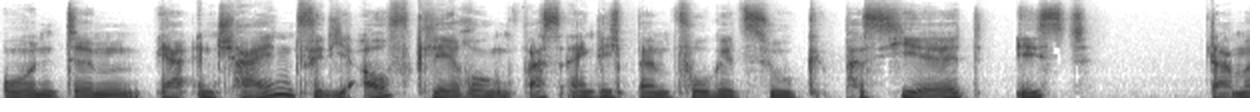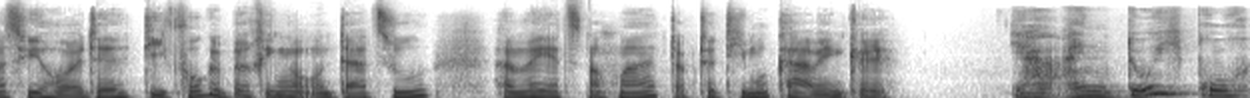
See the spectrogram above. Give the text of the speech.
Und ähm, ja, entscheidend für die Aufklärung, was eigentlich beim Vogelzug passiert, ist damals wie heute die Vogelberingung. Und dazu hören wir jetzt nochmal Dr. Timo Karwinkel. Ja, ein Durchbruch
